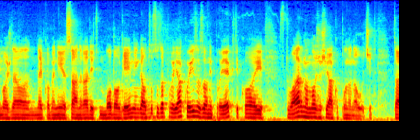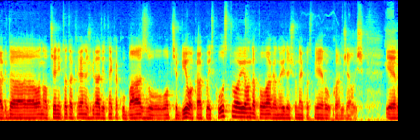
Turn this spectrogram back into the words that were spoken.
možda evo, nekome nije san raditi mobile gaming, ali to su zapravo jako izazovni projekti koji stvarno možeš jako puno naučiti. Tako da, ono, općenito da kreneš graditi nekakvu bazu, uopće bilo kakvo iskustvo i onda polagano ideš u nekom smjeru u kojem želiš. Jer,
